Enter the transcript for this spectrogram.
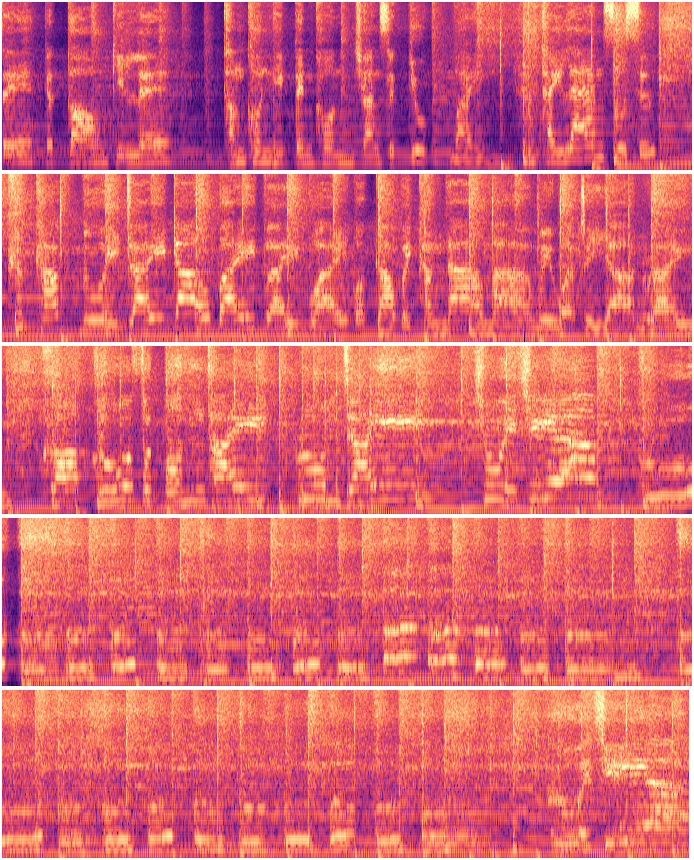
เสกับกองกิเลสทำคนให้เป็นคนช่างศึกยุคใหม่ ไทยแลนด์สู้ศึกคึกคักด้วยใจก้าวไปไกลกว่าก้าวไปข้างหน้ามาไม่ว่าจะอย่างไร ครอบครัวฝึกบอลไทย ร่วมใจ ช่วยเชียร์กูอูอูอูอูอูอูอูอูอูอูอู Ruetia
